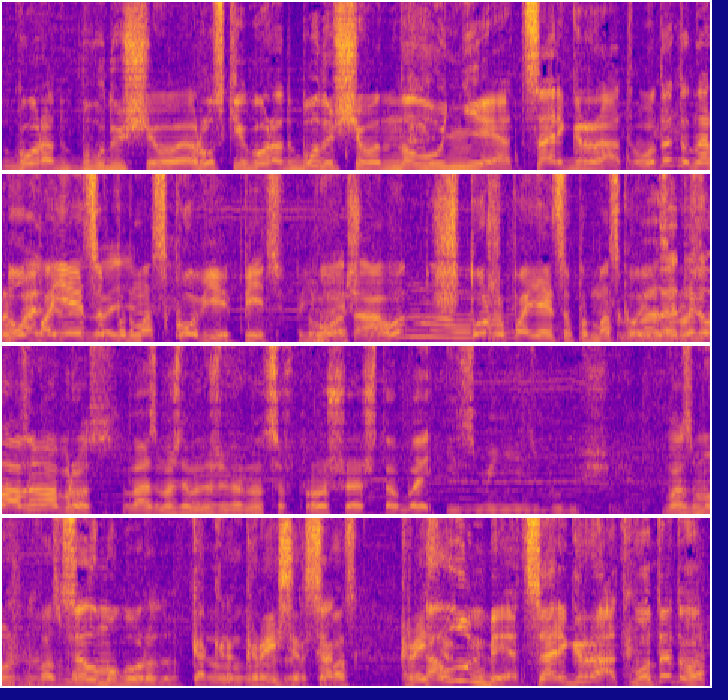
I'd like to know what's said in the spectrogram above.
город будущего, русский город будущего на Луне, Царьград. Вот это но нормально. он появится в Подмосковье, Петь, понимаешь? Вот, а он... э, Что же появится в Подмосковье? Возможно, Это главный вопрос. Возможно, ему нужно вернуться в прошлое, чтобы изменить будущее. Возможно. Возможно. Целому городу. Как Целого крейсер Как Севас... Крейсер... Колумбия, Царьград. Вот это вот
